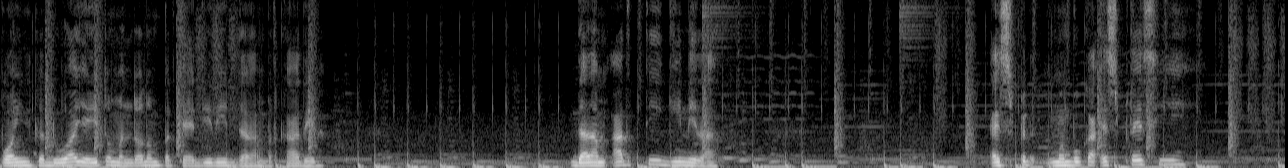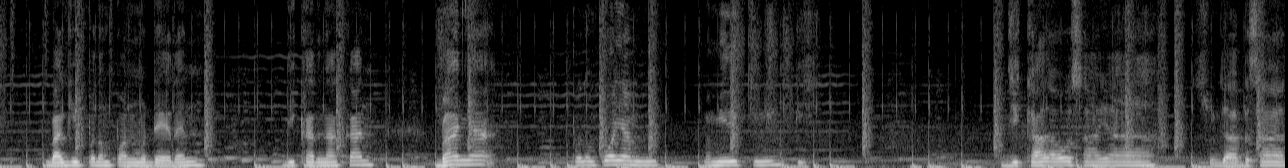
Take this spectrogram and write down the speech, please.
poin kedua yaitu mendorong percaya diri dalam berkarir. Dalam arti ginilah, membuka ekspresi bagi perempuan modern dikarenakan banyak perempuan yang memiliki mimpi. Jikalau saya sudah besar,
